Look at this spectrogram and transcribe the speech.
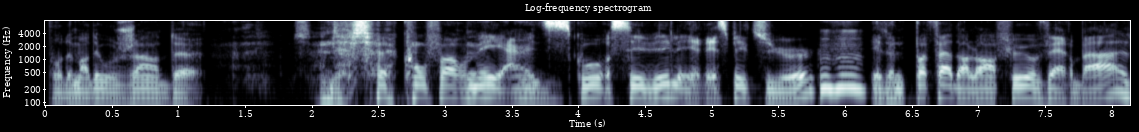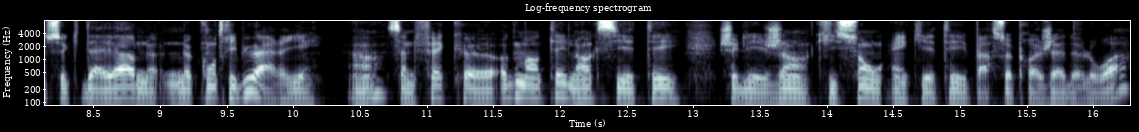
pour demander aux gens de de se conformer à un discours civil et respectueux et de ne pas faire dans l'enflure verbale, ce qui d'ailleurs ne, ne contribue à rien. Hein? Ça ne fait qu'augmenter l'anxiété chez les gens qui sont inquiétés par ce projet de loi.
